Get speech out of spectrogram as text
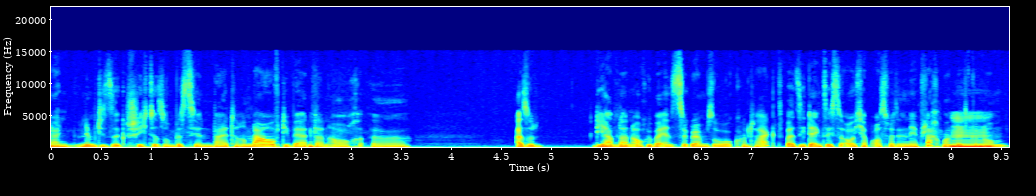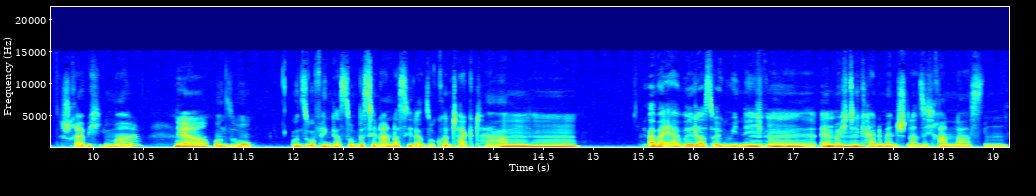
dann nimmt diese Geschichte so ein bisschen weiteren Lauf. Die werden dann auch also die haben dann auch über Instagram so Kontakt, weil sie denkt sich so, oh, ich habe aus Versehen den Flachmann Mhm. mitgenommen, schreibe ich ihm mal Ja. und so. Und so fängt das so ein bisschen an, dass sie dann so Kontakt haben. Mhm. Aber er will das irgendwie nicht, Mhm. weil er Mhm. möchte keine Menschen an sich ranlassen.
